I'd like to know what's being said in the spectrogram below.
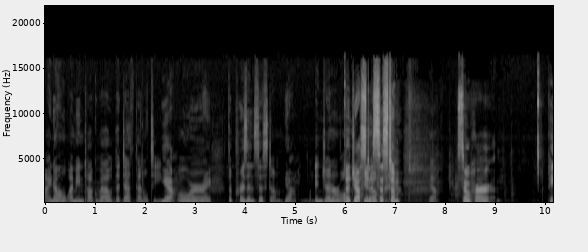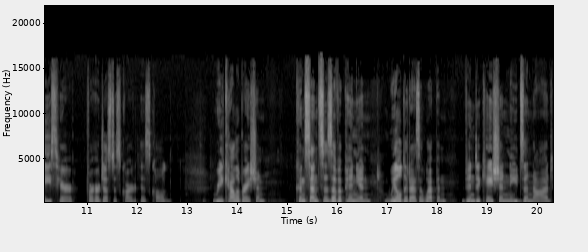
I know. I mean, talk about the death penalty. Yeah. Or Right. the prison system Yeah. in general. the justice know. system. Yeah. So her piece here for her justice card is called Recalibration. Consensus of opinion wielded as a weapon. Vindication needs a nod.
